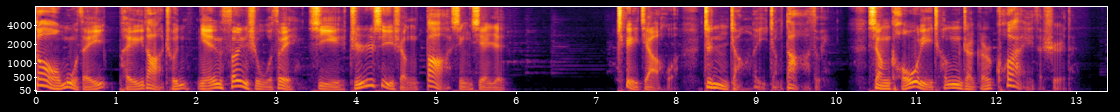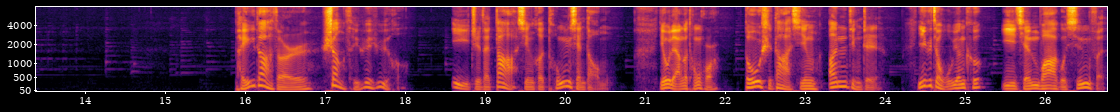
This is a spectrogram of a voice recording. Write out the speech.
盗墓贼裴大春，年三十五岁，系直系省大兴县人。这家伙真长了一张大嘴，像口里撑着根筷子似的。裴大嘴儿上次越狱后，一直在大兴和通县盗墓，有两个同伙，都是大兴安定镇人，一个叫吴元科，以前挖过新坟，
